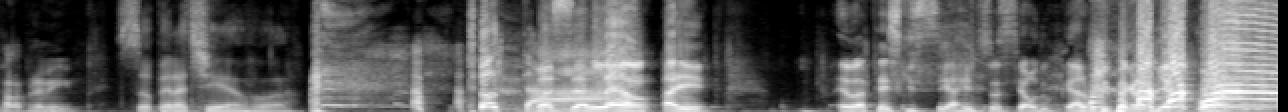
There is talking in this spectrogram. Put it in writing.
Fala pra mim. Super ativo. Total. Marcelão, aí. Eu até esqueci a rede social do cara, vou ter que pegar na minha costa.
